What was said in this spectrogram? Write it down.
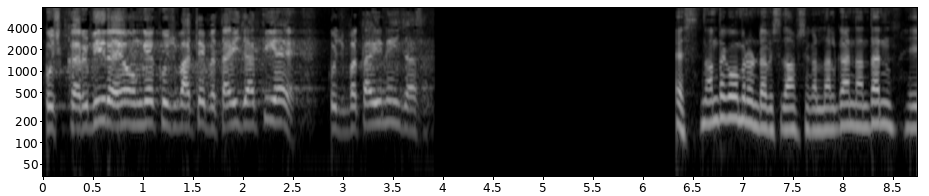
कुछ कर भी रहे होंगे, कुछ बातें बताई जाती है, कुछ बताई नहीं जा सकती। യെസ് നന്ദഗോപനുണ്ട് വിശദാംശങ്ങൾ. നൽകാൻ നന്ദൻ ഈ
